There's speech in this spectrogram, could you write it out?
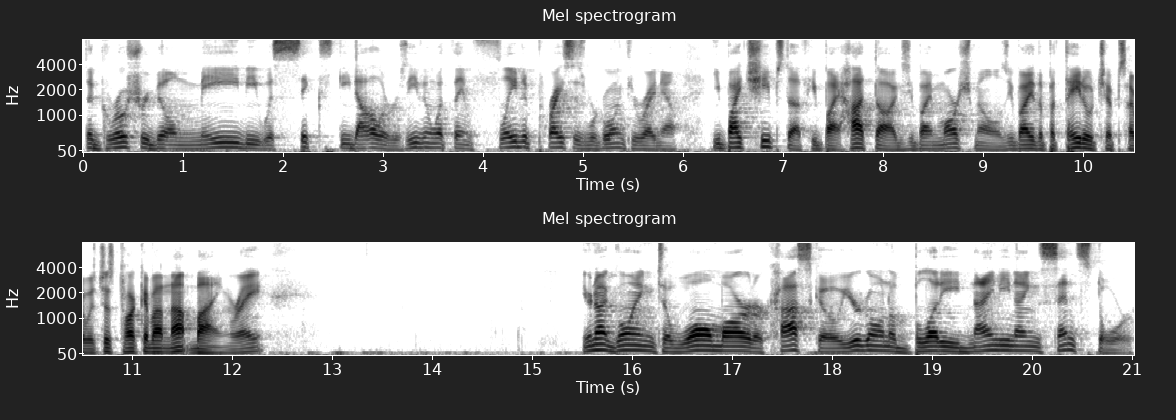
the grocery bill maybe was $60, even with the inflated prices we're going through right now. You buy cheap stuff, you buy hot dogs, you buy marshmallows, you buy the potato chips I was just talking about not buying, right? You're not going to Walmart or Costco, you're going to bloody 99 cent store.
